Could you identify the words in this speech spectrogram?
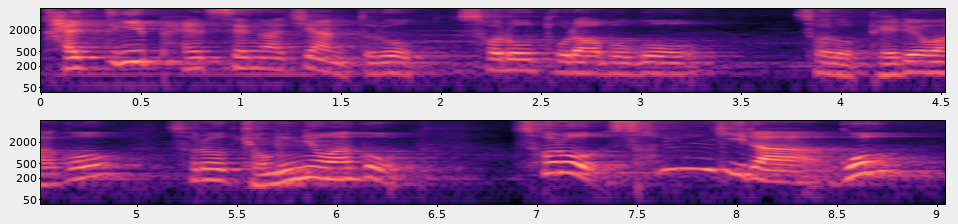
갈등이 발생하지 않도록 서로 돌아보고 서로 배려하고 서로 격려하고 서로 섬기라고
